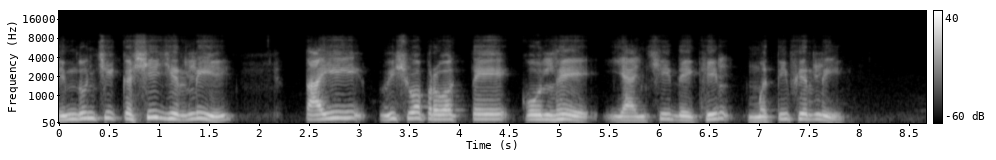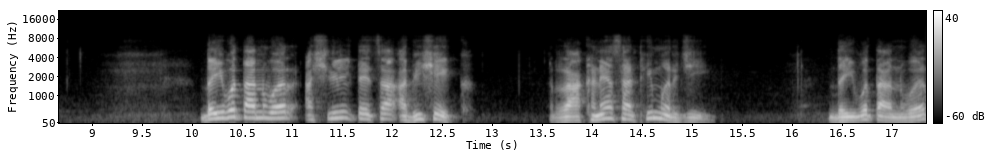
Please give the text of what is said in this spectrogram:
हिंदूंची कशी जिरली? ताई विश्वप्रवक्ते कोल्हे यांची देखील मती फिरली. दैवतांवर अश्लीलतेचा अभिषेक राखण्यासाठी मर्जी. दैवतांवर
